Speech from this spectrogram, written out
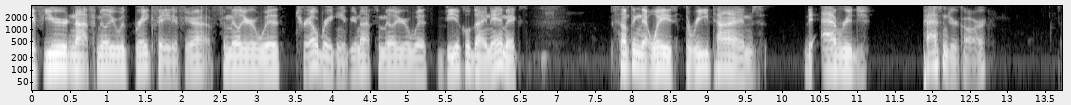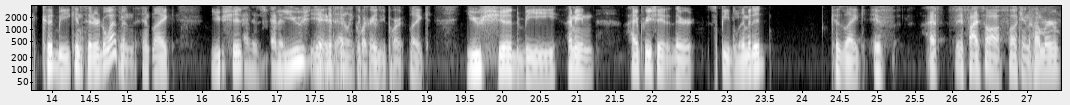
if you're not familiar with brake fade, if you're not familiar with trail braking, if you're not familiar with vehicle dynamics, something that weighs three times the average passenger car could be considered a weapon, and like you should and is and is you yeah, significantly that's the quicker. crazy part. Like you should be i mean i appreciate that they're speed limited because like if I, if i saw a fucking hummer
